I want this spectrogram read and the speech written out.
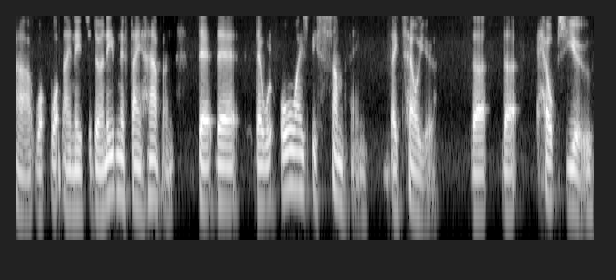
uh, what what they need to do, and even if they haven't, there there there will always be something they tell you that that helps you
